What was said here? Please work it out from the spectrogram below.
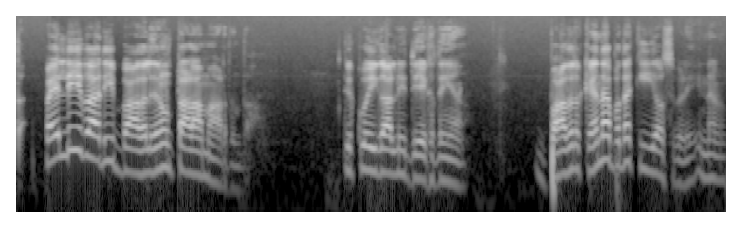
ਤਾਂ ਪਹਿਲੀ ਵਾਰੀ ਬਾਦਲ ਇਹਨਾਂ ਨੂੰ ਟਾਲਾ ਮਾਰ ਦਿੰਦਾ। ਕਿ ਕੋਈ ਗੱਲ ਨਹੀਂ ਦੇਖਦੇ ਆ ਬਾਦਲ ਕਹਿੰਦਾ ਪਤਾ ਕੀ ਆ ਉਸ ਵੇਲੇ ਇਹਨਾਂ ਨੂੰ?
